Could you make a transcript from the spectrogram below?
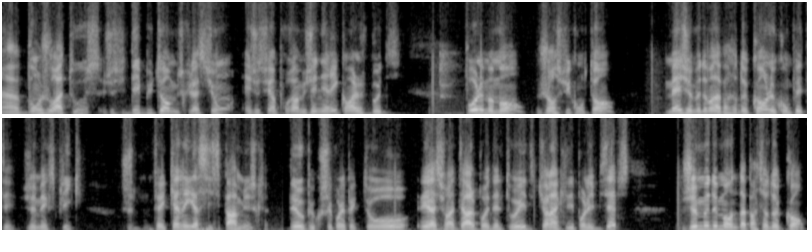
Euh, bonjour à tous, je suis débutant en musculation et je suis un programme générique en half body. Pour le moment, j'en suis content, mais je me demande à partir de quand le compléter. Je m'explique je ne fais qu'un exercice par muscle, développé couché pour les pectoraux, élévation latérale pour les deltoïdes, curl incliné pour les biceps. Je me demande à partir de quand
